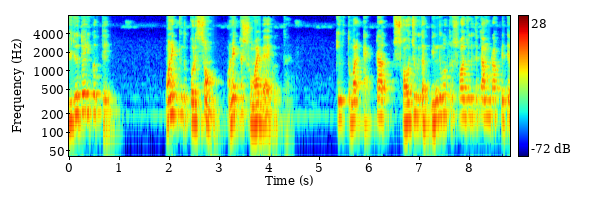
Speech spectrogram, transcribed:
ভিডিও তৈরি করতে অনেক কিন্তু পরিশ্রম, অনেকটা সময় ব্যয় করতে হয়। কিন্তু তোমার একটা সহযোগিতা, বিন্দুমাত্র সহযোগিতাকে আমরা পেতে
